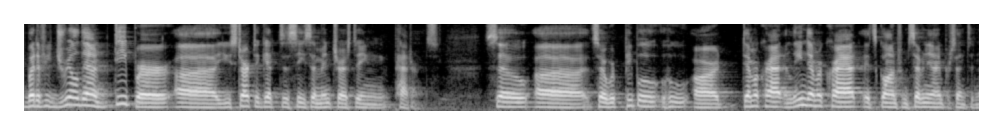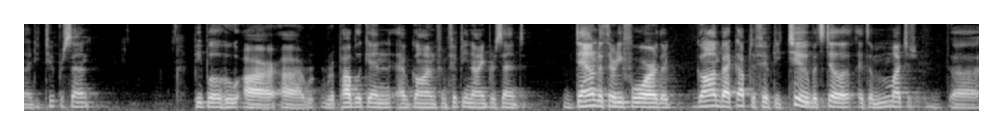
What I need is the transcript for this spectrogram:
but if you drill down deeper, uh, you start to get to see some interesting patterns. So, uh, so people who are Democrat and lean Democrat, it's gone from 79% to 92%. People who are uh, Republican have gone from 59% down to 34. They've gone back up to 52, but still it's a much, uh,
